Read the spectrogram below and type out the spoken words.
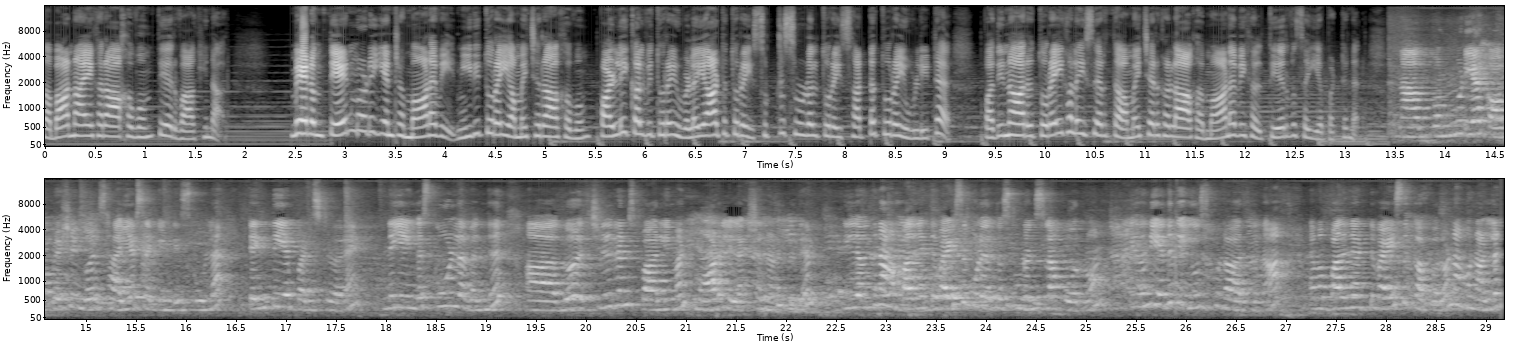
சபாநாயகராகவும் தேர்வாகினார். மேலும் தேன்மொழி என்ற மாணவி நீதித்துறை அமைச்சராகவும் பள்ளிக்கல்வித்துறை விளையாட்டுத்துறை சுற்றுச்சூழல் துறை சட்டத்துறை உள்ளிட்ட பதினாறு துறைகளை சேர்ந்த அமைச்சர்களாக மாணவிகள் தேர்வு செய்யப்பட்டனர். நான் பொன்முடியா கார்பரேஷன் கேர்ள்ஸ் ஹையர் செகண்டரி ஸ்கூலில் டென்த் இயர் படிச்சுட்டு வரேன். இன்னைக்கு எங்கள் ஸ்கூலில் வந்து சில்ட்ரன்ஸ் பார்லிமெண்ட் மாடல் எலெக்ஷன் நடக்குது இதில் வந்து நாங்கள் பதினெட்டு வயசுக்குள்ள இருக்க ஸ்டூடெண்ட்ஸ்லாம் போடுறோம். இது வந்து எதுக்கு யூஸ்ஃபுல்லாக இருக்குன்னா நம்ம பதினெட்டு வயசுக்கு அப்புறம் நம்ம நல்ல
